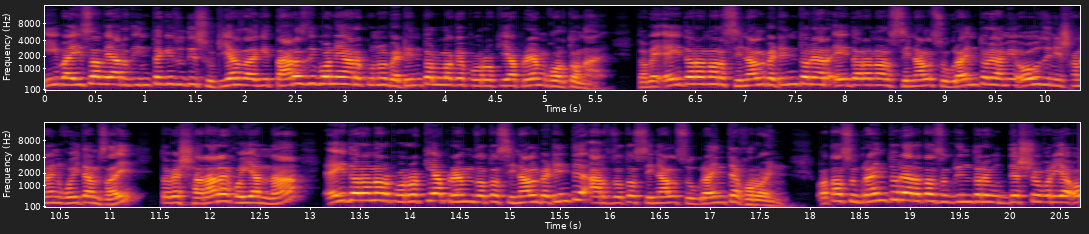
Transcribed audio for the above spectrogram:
ই বা হিসাবে আর দিন থেকে যদি ছুটিয়া যায় কি তার জীবনে আর কোনো বেটিন্তর লগে পরকিয়া প্রেম করতো নাই। তবে এই ধরনের সিনাল বেটিন্তরে আর এই ধরনের সিনাল সুগ্রাইন্তরে আমি ও জিনিস খানাইন কইতাম চাই, তবে সারারে কইয়ান না এই ধরনের পরকিয়া প্রেম যত সিনাল বেটিনতে আর যত সিনাল সুগ্রাইনতে করইন ওটা সুগ্রাইনতরে আর ওটা সুগ্রিনতরে উদ্দেশ্য করিয়া ও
